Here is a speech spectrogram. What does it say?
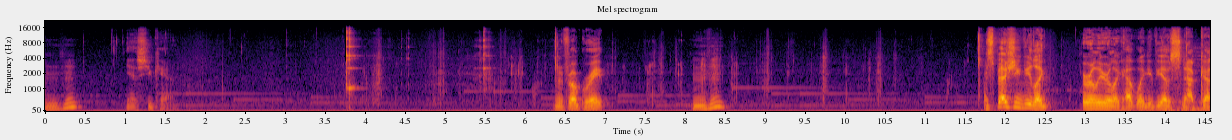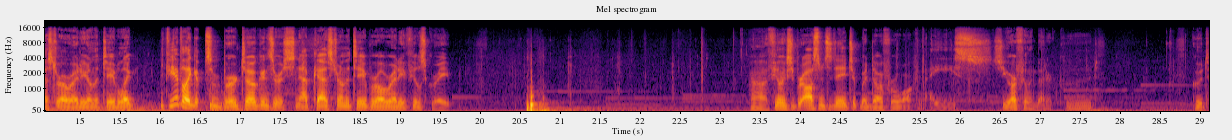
Mm-hmm. Yes, you can. It felt great. Mm-hmm. Especially if you like earlier like have like if you have a snapcaster already on the table like if you have like some bird tokens or a snapcaster on the table already it feels great. Uh, feeling super awesome today. Took my dog for a walk. Nice. So you are feeling better. Good. Good.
